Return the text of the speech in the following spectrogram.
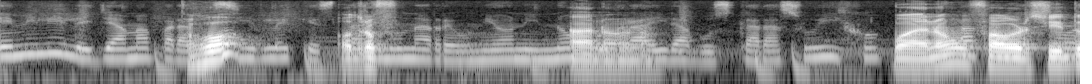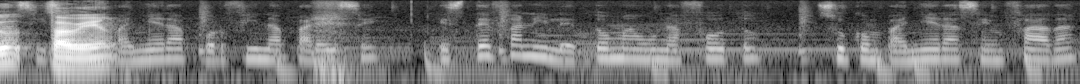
Emily le llama para decirle que está en una reunión y no ah, podrá ir a buscar a su hijo. Bueno, un favorcito, está bien. Su compañera por fin aparece. Stephanie le toma una foto. Su compañera se enfada.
